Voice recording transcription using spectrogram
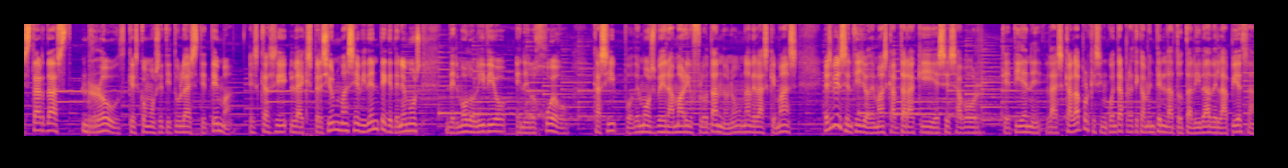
Stardust Road, que es como se titula este tema, es casi la expresión más evidente que tenemos del modo lidio en el juego. Casi podemos ver a Mario flotando, ¿no? Una de las que más. Es bien sencillo además captar aquí ese sabor que tiene la escala porque se encuentra prácticamente en la totalidad de la pieza.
